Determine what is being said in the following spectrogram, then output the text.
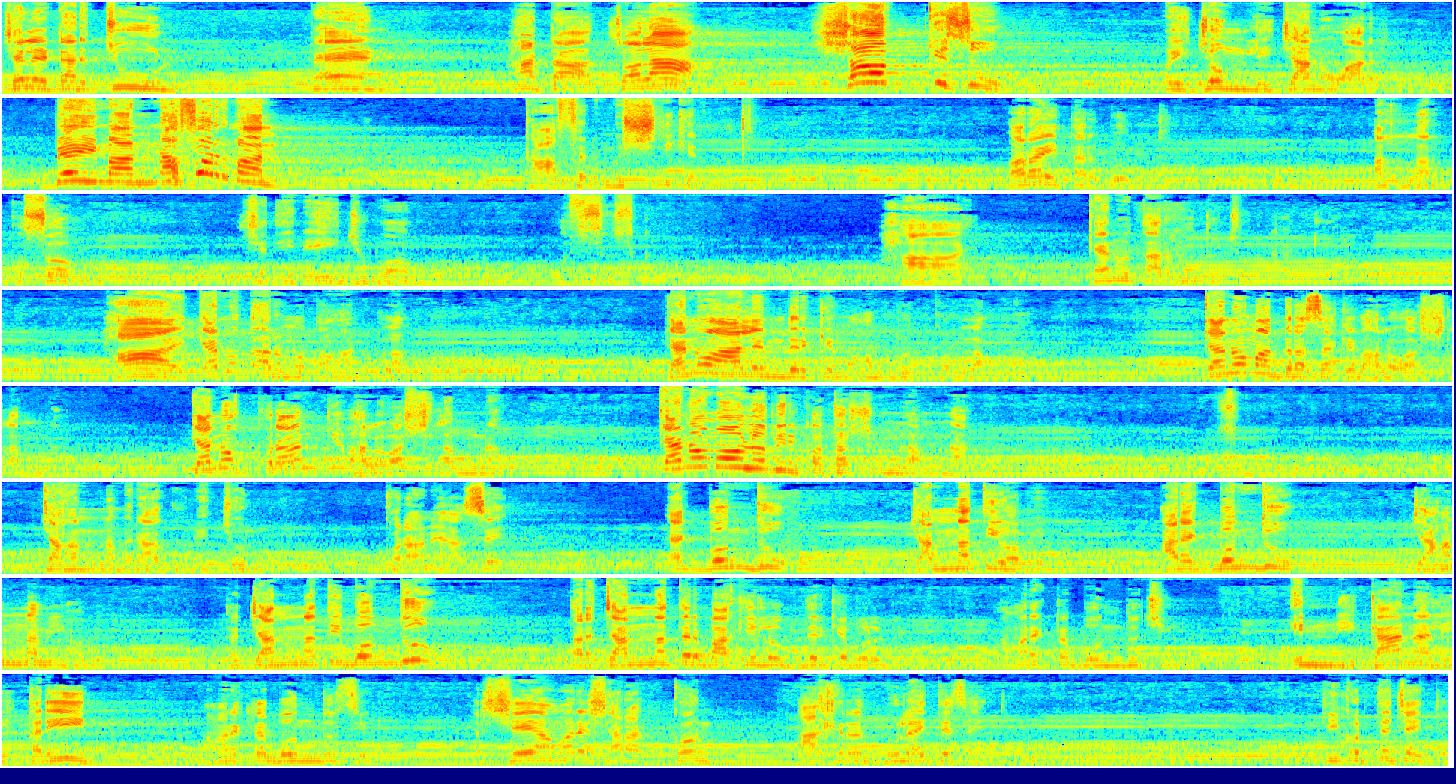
ছেলেটার চুল, প্যান্ট, হাঁটা, চলা সব কিছু ওই জঙ্গলি জানোয়ার বেইমান নাফরমান, কাফের মুশরিকের মতো। ওরাই তার বন্ধু। আল্লাহর কসম, সেদিন এই যুবক আফসোস করে। হায়, কেন তার মতো চুল কাটলাম? হায়, কেন তার মতো হাঁটলাম? কেন আলেমদেরকে মহব্বত করলাম না? কেন মাদ্রাসাকে ভালোবাসলাম না? কেন কোরআনকে ভালোবাসলাম না? কেন মৌলবীর কথা শুনলাম না? জাহান নামের আগুনে জ্বল কোরআনে আছে, এক বন্ধু জান্নাতি হবে, আরেক বন্ধু জাহান্নামি হবে। তো জান্নাতি বন্ধু তার জান্নাতের বাকি লোকদেরকে বলবে, আমার একটা বন্ধু ছিল, ইন্নি কান আলী করিব, আমার একটা বন্ধু ছিল, আর সে আমারে সারাক্ষণ আখেরাত বুলাইতে চাইতো। কি করতে চাইতো?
